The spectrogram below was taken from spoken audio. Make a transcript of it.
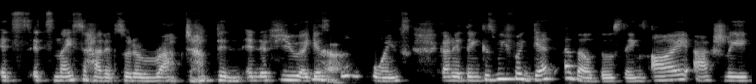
it's it's nice to have it sort of wrapped up in in a few i guess yeah. Points kind of thing because we forget about those things. I actually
